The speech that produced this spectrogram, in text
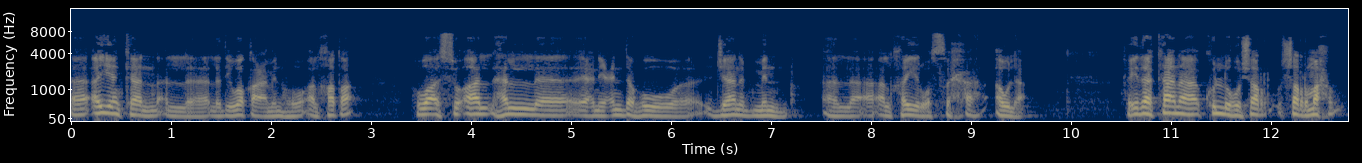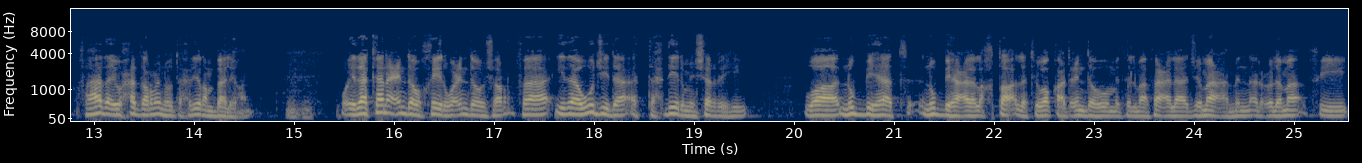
آه، أيا كان ال- الذي وقع منه الخطأ هو السؤال هل آه، يعني عنده جانب من ال- الخير والصحة أو لا؟ فإذا كان كله شر شر محض فهذا يحذر منه تحذيرا بالغا. وإذا كان عنده خير وعنده شر فإذا وجد التحذير من شره ونبهت نبه على الأخطاء التي وقعت عنده مثل ما فعل جماعة من العلماء في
